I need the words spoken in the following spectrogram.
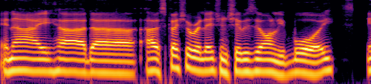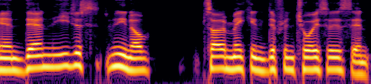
and I had uh, a special relationship. He's the only boy, and then he just, you know, started making different choices, and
